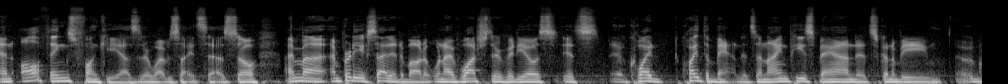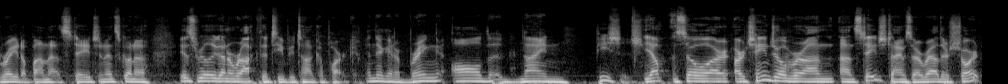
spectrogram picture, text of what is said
and all things funky, as their website says. So I'm uh, I'm pretty excited about it. When I've watched their videos, it's uh, quite quite the band. It's a nine piece band. It's going to be uh, great up on that stage, and it's gonna it's really going to rock the Teepee Tonka Park. And they're going to bring all the nine pieces. Yep. So our, our changeover on, on stage times are rather short.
